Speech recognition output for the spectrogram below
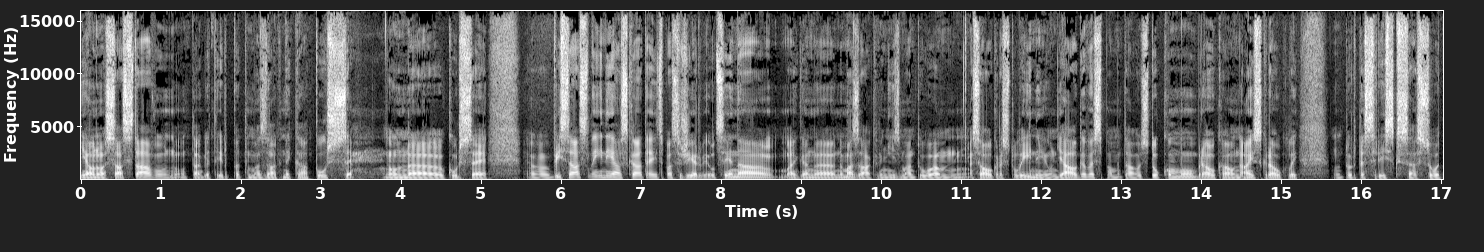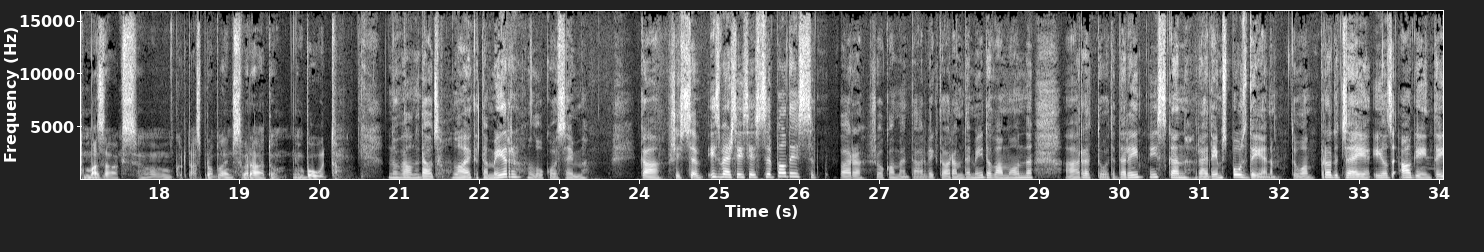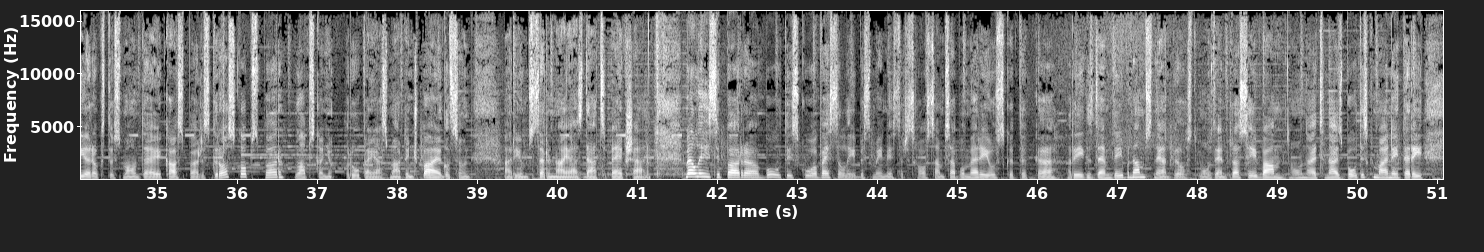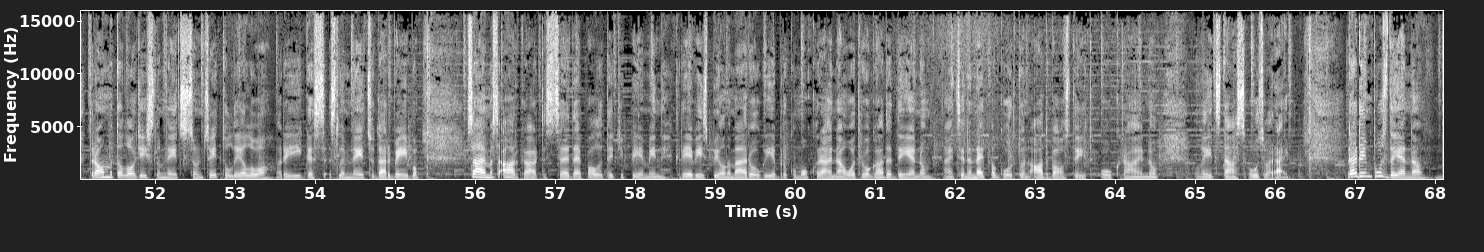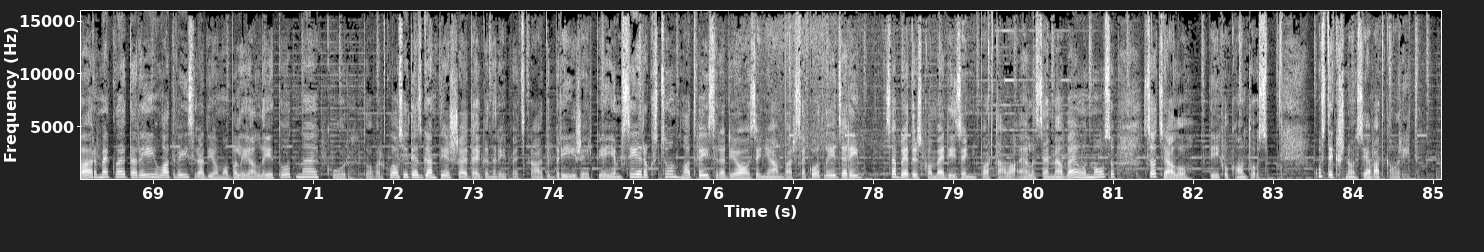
jauno sastāvu, nu, tagad ir pat mazāk nekā puse un uh, kursē uh, visās līnijās, kā teica pasažieru vilcienā, lai gan uh, nu, mazāk viņi izmanto um, Saukrastu līniju un Jālgavas, pamatā uz Tukumu braukā un aizkraukli, nu, tur tas risks esot mazāks, um, kur tās problēmas varētu būt. Nu, vēl nedaudz laika tam ir, lūkosim kā šis izvērsīsies. Paldies par šo komentāru Viktoram Demīdovam, un ar to tad arī izskan raidījums pusdiena. To producēja Ilze Agīnta, ierakstus montēja Kaspars Groskops par labskaņu rūpējās Mārtiņš Paeglis, un ar jums sarunājās Dāca Pēkšēna. Vēl īsi par būtisko veselības ministrs Hosam Sabumeri uzskata, ka Rīgas dzemdību nams neatbilst mūsdienu prasībām un aicinājis būtiski mainīt arī traumatoloģijas slimnīcas un citu lielo Rīgas slimnīcu darbību. Saimas ārkārtas sēdē politiķi piemin Krievijas pilna mēroga iebrukumu Ukrainā otro gada dienu, aicina nepagurt un atbalstīt Ukrainu līdz tās uzvarai. Radījuma pusdiena var meklēt arī Latvijas radio mobilajā lietotnē, kur to var klausīties gan tiešraidē, gan arī pēc kāda brīža ir pieejams ieraksts, un Latvijas radio ziņām var sekot līdzi arī sabiedrisko mediju ziņu portālā LSMLV un mūsu sociālo tīklu kontos. Uz tikšanos jau atkal rīt!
